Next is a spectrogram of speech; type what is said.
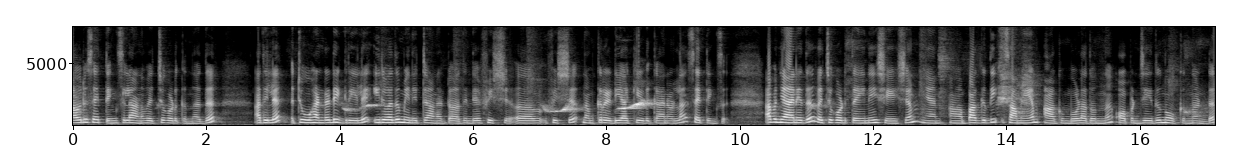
ആ ഒരു സെറ്റിങ്സിലാണ് വെച്ച് കൊടുക്കുന്നത്. അതിൽ ടു ഹൺഡ്രഡ് ഡിഗ്രിയിൽ ഇരുപത് മിനിറ്റ് ആണ് കേട്ടോ അതിന്റെ ഫിഷ് ഫിഷ് നമുക്ക് റെഡിയാക്കി എടുക്കാനുള്ള സെറ്റിങ്സ് അപ്പോൾ ഞാനിത് വെച്ച് കൊടുത്തതിന് ശേഷം ഞാൻ പകുതി സമയം ആകുമ്പോൾ അതൊന്ന് ഓപ്പൺ ചെയ്ത് നോക്കുന്നുണ്ട്.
